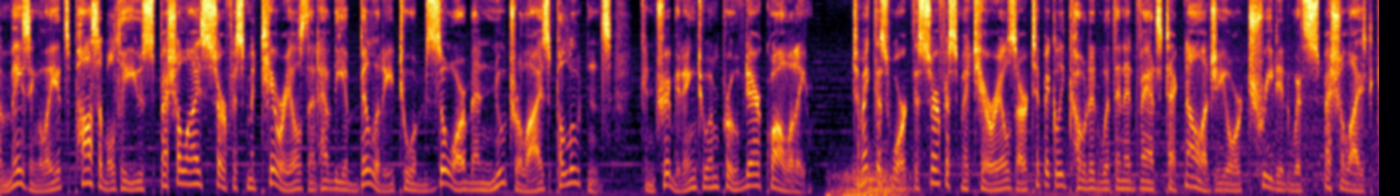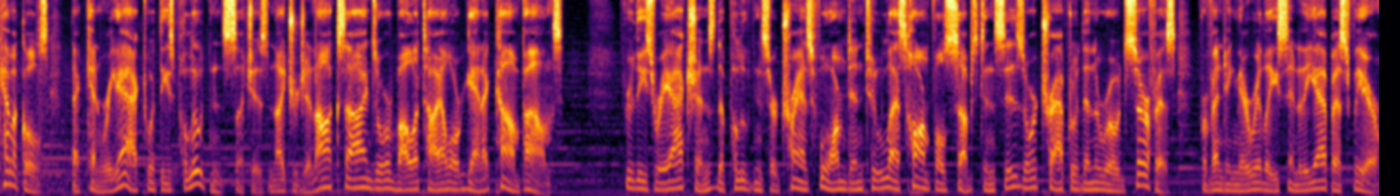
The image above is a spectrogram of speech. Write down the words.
Amazingly, it's possible to use specialized surface materials that have the ability to absorb and neutralize pollutants, contributing to improved air quality. To make this work, the surface materials are typically coated with an advanced technology or treated with specialized chemicals that can react with these pollutants, such as nitrogen oxides or volatile organic compounds. Through these reactions, the pollutants are transformed into less harmful substances or trapped within the road's surface, preventing their release into the atmosphere.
